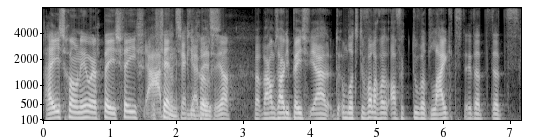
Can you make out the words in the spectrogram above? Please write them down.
Hij is gewoon heel erg Ja, PSV-fan. dat zeg jij best. ja. wa- waarom zou die PSV... Ja, omdat hij toevallig wat, af en toe wat liked. Dat, dat,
